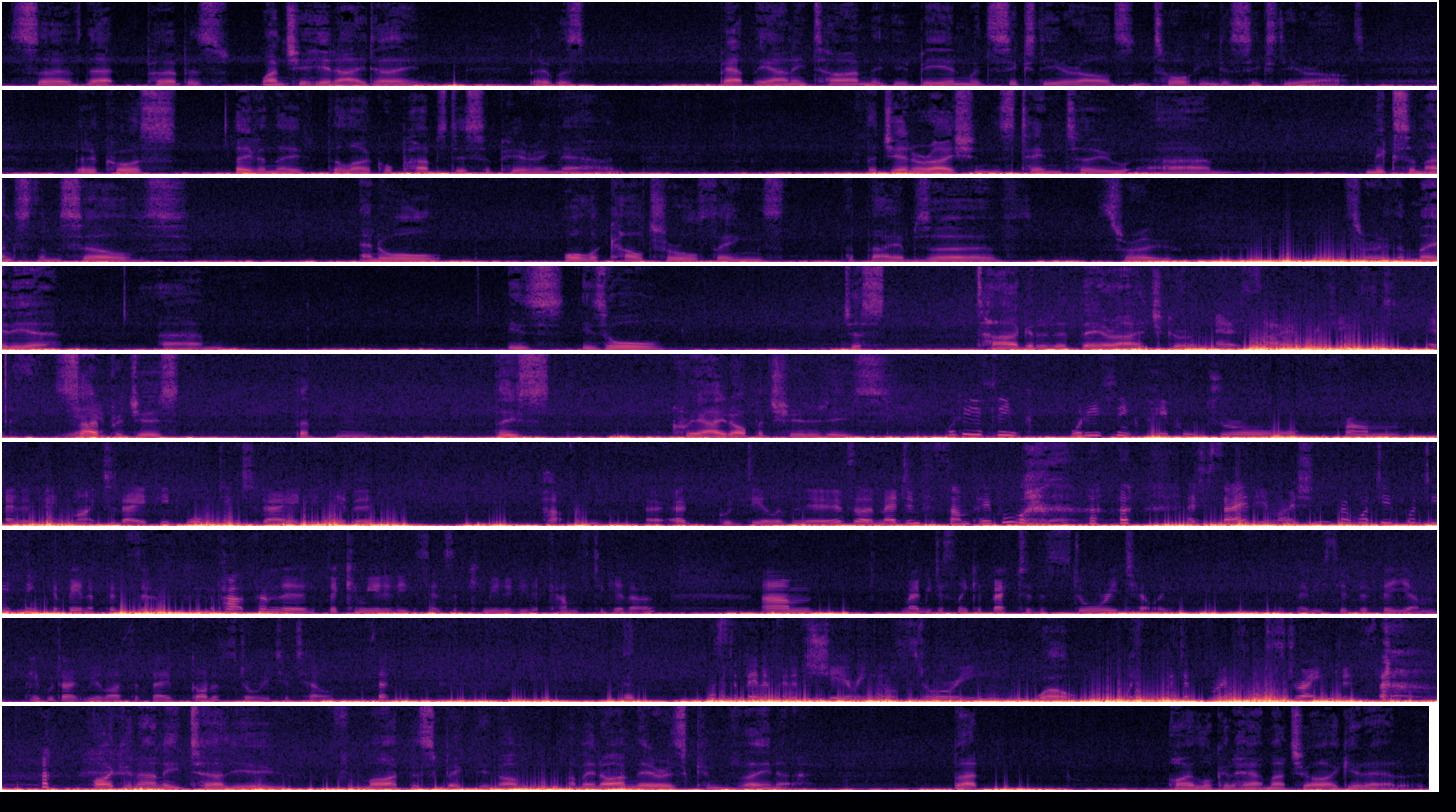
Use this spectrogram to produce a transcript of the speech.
served that purpose once you hit 18, but it was about the only time that you'd be in with 60 year olds and talking to 60 year olds. But of course, even the, the local pub's disappearing now, and the generations tend to um, mix amongst themselves, and all all the cultural things that they observe through through the media um, is is all just targeted at their age group. and it's so produced. It's So yeah. produced, but these create opportunities. What do you think? What do you think people draw from an event like today? If you'd walked in today and you'd never, apart from a, good deal of nerves, I imagine for some people, as you say, the emotion. But what do you what do you think the benefits of, apart from the the community, the sense of community that comes together? Um, maybe just link it back to the storytelling. Maybe you said that the um, people don't realise that they've got a story to tell. Is that, It, what's the benefit of sharing your story well, with, with a room full of strangers? I can only tell you from my perspective. I'm, I mean, I'm there as convener, but I look at how much I get out of it,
